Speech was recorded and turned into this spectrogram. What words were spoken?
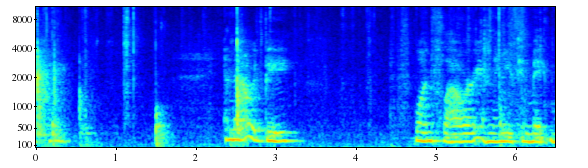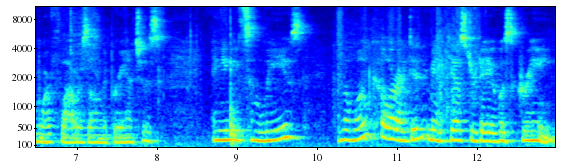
Okay. And that would be one flower, and then you can make more flowers on the branches. And you need some leaves. And the one color I didn't make yesterday was green,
